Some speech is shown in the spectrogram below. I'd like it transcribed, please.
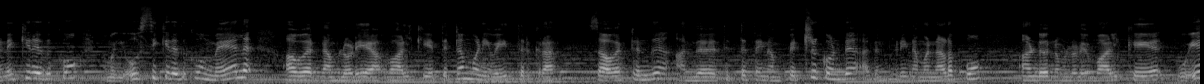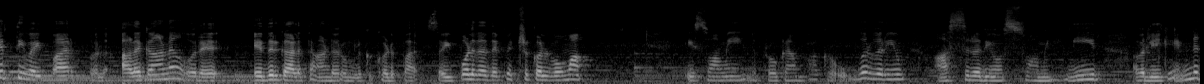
நினைக்கிறதுக்கும் நம்ம யோசிக்கிறதுக்கும் மேலே அவர் நம்மளுடைய வாழ்க்கையை திட்டம் பண்ணி வைத்திருக்கிறார். ஸோ அவர்கிட்டருந்து அந்த திட்டத்தை நாம் பெற்றுக்கொண்டு அதன்படி நம்ம நடப்போம். ஆண்டவர் நம்மளுடைய வாழ்க்கையை உயர்த்தி வைப்பார். ஒரு அழகான ஒரு எதிர்காலத்தை ஆண்டவர் உங்களுக்கு கொடுப்பார். ஸோ இப்பொழுது அதை பெற்றுக்கொள்வோமா? ஏ சுவாமி இந்த ப்ரோக்ராம் பார்க்குற ஒவ்வொருவரையும் ஆசிர்வதியும் சுவாமி. நீர் அவர்களுக்கு என்ன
